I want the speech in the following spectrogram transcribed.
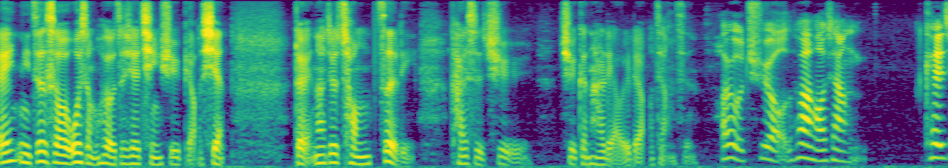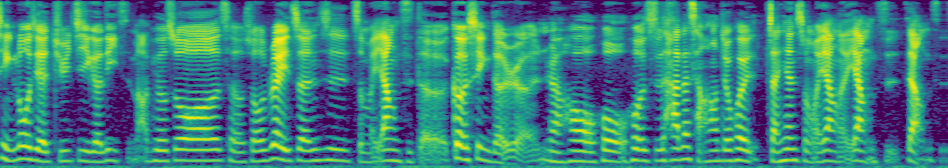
哎，你这个时候为什么会有这些情绪表现？对，那就从这里开始去去跟他聊一聊，这样子。好有趣哦！突然好想可以请洛姐举几个例子嘛？比如说，什么时候瑞珍是怎么样子的个性的人，然后或或者是他在场上就会展现什么样的样子？这样子，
